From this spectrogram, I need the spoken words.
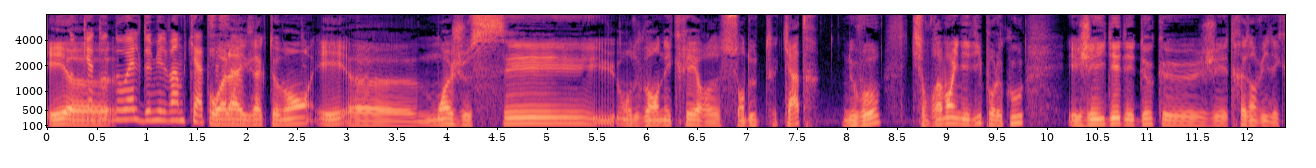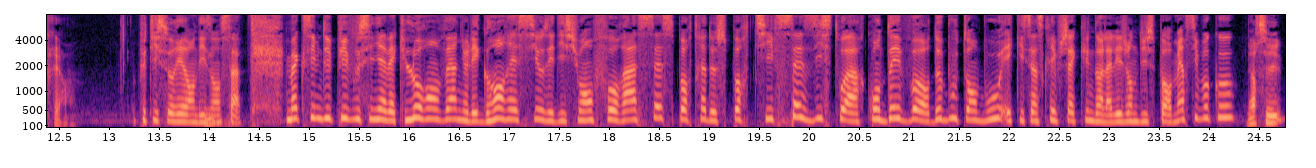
Et euh, cadeau de Noël 2024. Voilà, exactement. Et euh, moi, je sais, on doit en écrire sans doute quatre nouveaux, qui sont vraiment inédits pour le coup. Et j'ai idée des deux que j'ai très envie d'écrire. Petit sourire en disant ça. Maxime Dupuis, vous signez avec Laurent Vergne les grands récits aux éditions Amphora, 16 portraits de sportifs, 16 histoires qu'on dévore de bout en bout et qui s'inscrivent chacune dans la légende du sport. Merci beaucoup. Merci.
